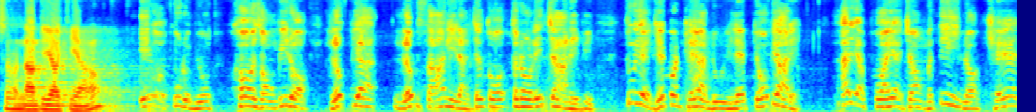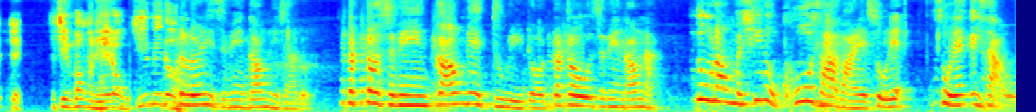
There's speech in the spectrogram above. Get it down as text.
ဆိုတော့နောက်တစ်ယောက်ကြည့်အောင် အေးအခုလိုမျိုးခေါ်ဆောင်ပြီးတော့လုတ်ပြလုတ်စားနေတာတော်တော်တော်တော်လေးကြာနေပြီသူ့ရဲ့ရက်ကွက်ထဲကလူတွေလည်းပြောပြတယ်အဲ့ဒီအဖွားရဲ့အကြောင်းမသိရင်တော့ခဲတဲ့အချိန်ပေါက်မနေတော့ဘူးကြီးမင်းတော့ တော်တော်လေးသပင်ကောင်းနေကြလို့တော်တော်သပင်ကောင်းတဲ့သူတွေတော့တော်တော်သပင်ကောင်းတာသူတော်မရှိလို့ခိုးစားပါတယ်ဆိုတဲ့ဆိုတဲ့ကိစ္စကို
